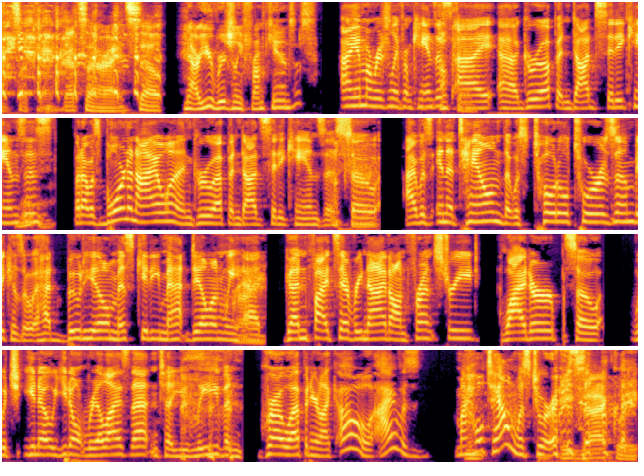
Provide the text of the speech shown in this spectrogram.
that's okay. That's all right. So now, are you originally from Kansas? I am originally from Kansas. Okay. I uh, grew up in Dodge City, Kansas, Ooh. but I was born in Iowa and grew up in Dodge City, Kansas. So Okay. I was in a town that was total tourism because it had Boot Hill, Miss Kitty, Matt Dillon. We had gunfights every night on Front Street, wider. So, which, you know, you don't realize that until you leave and grow up and you're like, oh, I was, my Mm. whole town was tourism. Exactly,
